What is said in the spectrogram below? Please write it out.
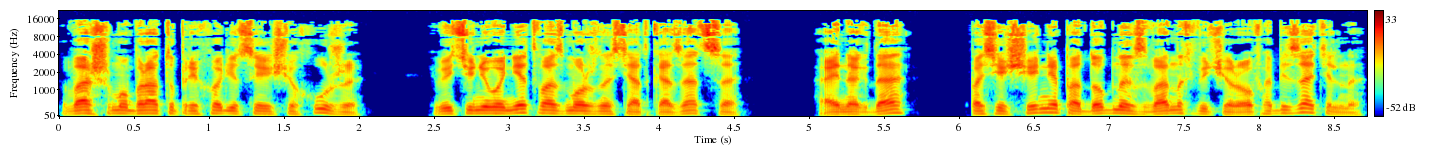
Вашему брату приходится еще хуже, ведь у него нет возможности отказаться, а иногда посещение подобных званых вечеров обязательно.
